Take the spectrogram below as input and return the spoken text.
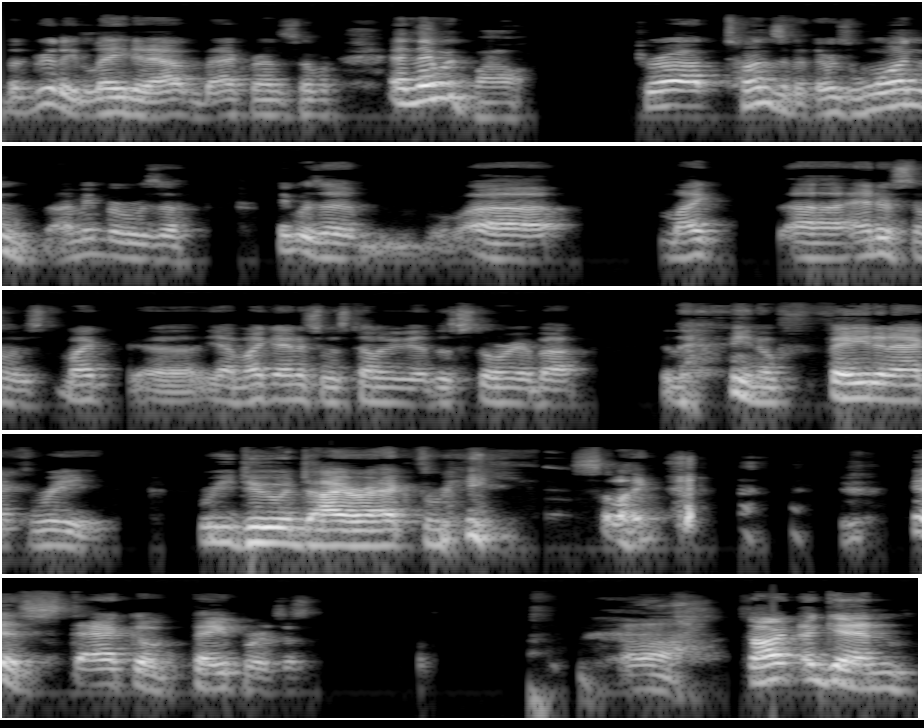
but really laid it out in the background and so forth. And they would wow. draw out tons of it. There was one, I remember it was a, it was a, uh, Mike, uh, Anderson was, Mike, uh, yeah, Mike Anderson was telling me the story about, you know, fade in act three, redo entire act three. so like, a stack of papers. just. Start again,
